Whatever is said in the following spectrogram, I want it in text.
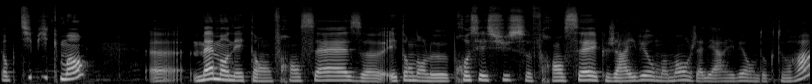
Donc typiquement, euh, même en étant française, euh, étant dans le processus français, que j'arrivais au moment où j'allais arriver en doctorat,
